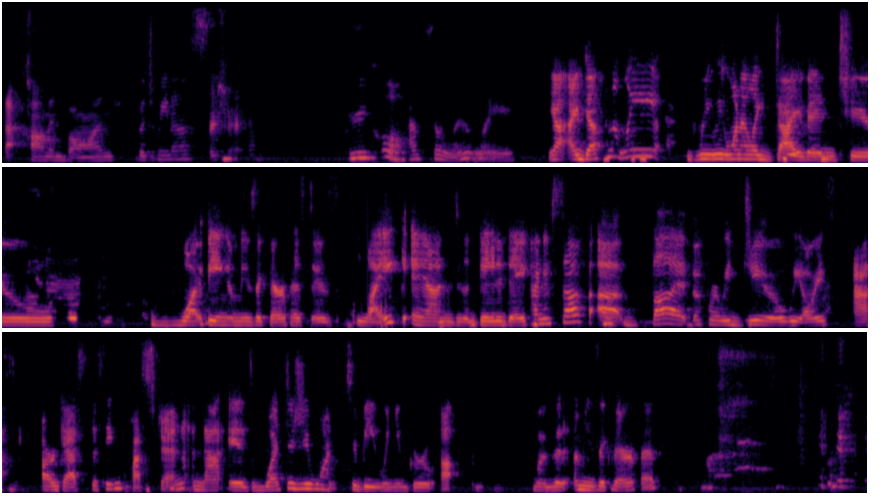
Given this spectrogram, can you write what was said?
that common bond between us. For sure. Very cool. Absolutely. Yeah, I definitely really want to like dive into what being a music therapist is like and day to day kind of stuff. Uh, but before we do, we always ask our guests the same question, and that is what did you want to be when you grew up? Was it a music therapist?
